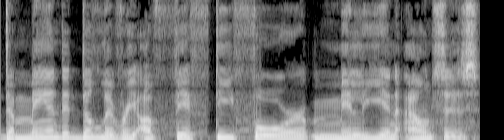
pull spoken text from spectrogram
demanded delivery of 54 million ounces.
